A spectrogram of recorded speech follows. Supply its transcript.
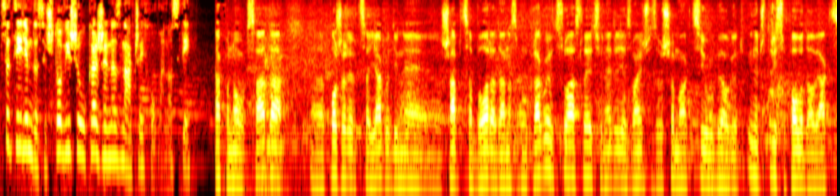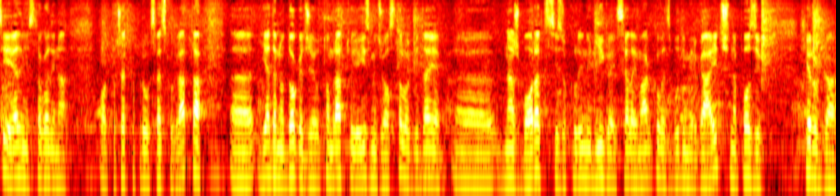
sa ciljem da se što više ukaže na značaj humanosti. Nakon Novog Sada, e, Požarevca, Jagodine, Šapca, Bora, danas smo u Kragujevcu, a sledeće nedelje zvanično završavamo akciju u Beogradu. Inače, tri su povoda ove akcije. Jedan je 100 godina od početka Prvog svetskog rata. E, jedan od događaja u tom ratu je između ostalog i da je e, naš borac iz okoline Ljiga i sela Imankovac, Budimir Gajić, na poziv hirurga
